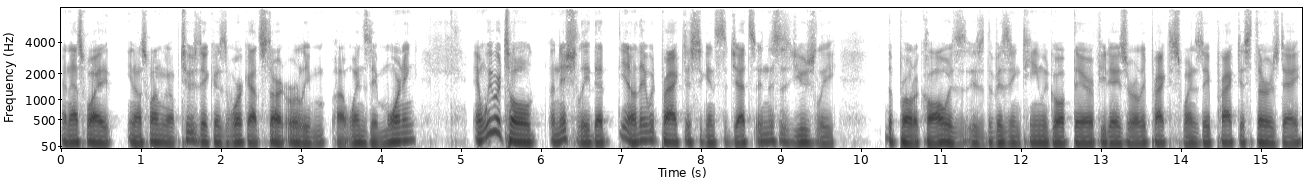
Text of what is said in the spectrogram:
and that's why you know that's why I'm going up Tuesday because the workouts start early uh, Wednesday morning and we were told initially that you know they would practice against the Jets, and this is usually the protocol. Is is the visiting team would go up there a few days early, practice Wednesday, practice Thursday,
